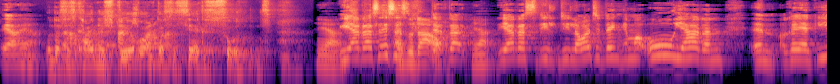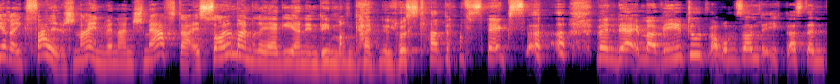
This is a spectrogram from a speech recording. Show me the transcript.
Ja, ja. Und das ist keine Störung, das ist sehr gesund. Ja. ja, das ist also es. Da, da auch, da, ja. ja, dass die, die Leute denken immer, oh ja, dann ähm, reagiere ich falsch. Nein, wenn ein Schmerz da ist, soll man reagieren, indem man keine Lust hat auf Sex. wenn der immer weh tut, warum sollte ich das denn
